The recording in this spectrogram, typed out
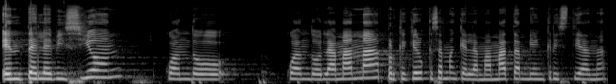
en televisión, cuando, cuando la mamá, porque quiero que sepan que la mamá también cristiana,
